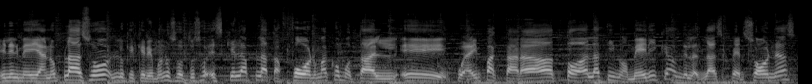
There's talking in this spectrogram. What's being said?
En el mediano plazo lo que queremos nosotros es que la plataforma como tal eh, pueda impactar a toda Latinoamérica, donde las personas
